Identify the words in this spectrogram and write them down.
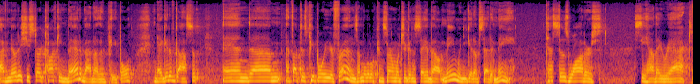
I've noticed you start talking bad about other people, negative gossip, and um, I thought those people were your friends. I'm a little concerned what you're going to say about me when you get upset at me. Test those waters see how they react.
